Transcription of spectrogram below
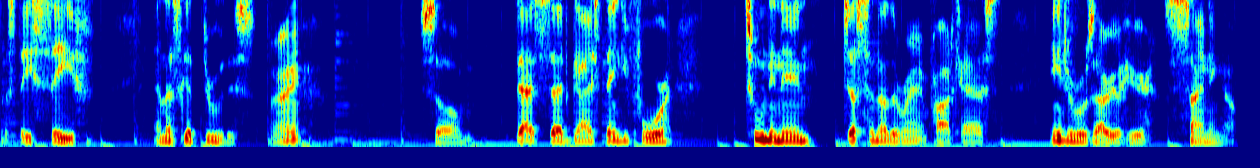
let's stay safe, and let's get through this. All right. So that said, guys, thank you for tuning in. Just another rant podcast. Angel Rosario here, signing out.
